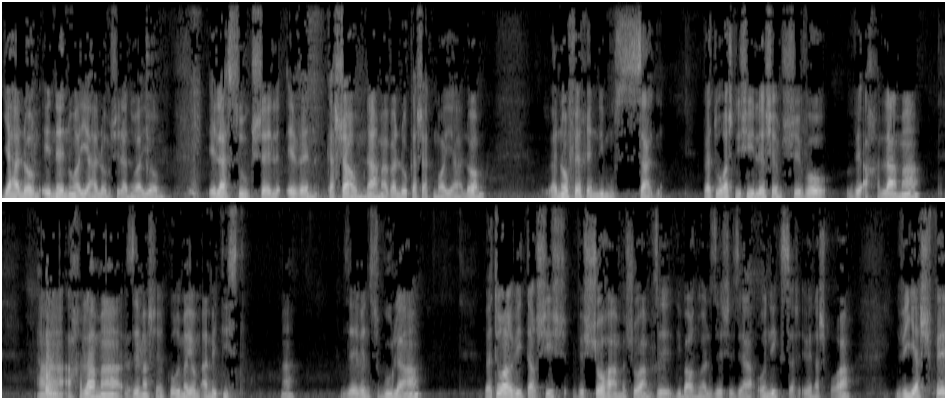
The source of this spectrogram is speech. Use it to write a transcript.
יהלום איננו היהלום שלנו היום, אלא סוג של אבן קשה אמנם, אבל לא קשה כמו היהלום. הנופך אין לי מושג. והטור השלישי, לשם שבו ואחלמה. האחלמה זה מה שקוראים היום אמתיסט. מה? זה אבן סגולה, והטור הרביעי תרשיש ושוהם, שוהם זה, דיברנו על זה שזה האוניקס, האבן השחורה, וישפה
